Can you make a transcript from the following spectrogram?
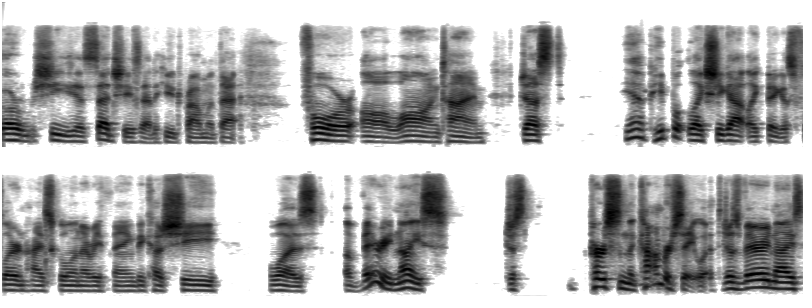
or she has said she's had a huge problem with that for a long time. Just yeah, people like she got like biggest flirt in high school and everything because she was a very nice, just person to conversate with, just very nice.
